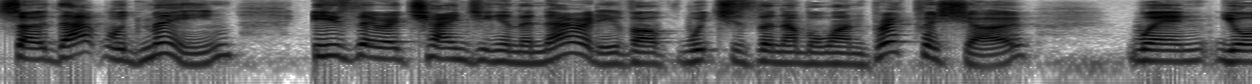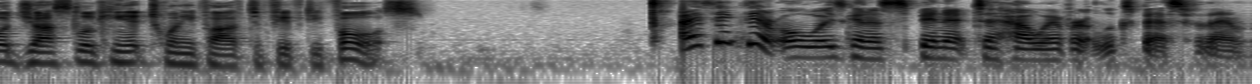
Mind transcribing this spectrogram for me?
So that would mean, is there a changing in the narrative of which is the number one breakfast show when you're just looking at 25 to 54s? I think they're always going to spin it to however it looks best for them.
